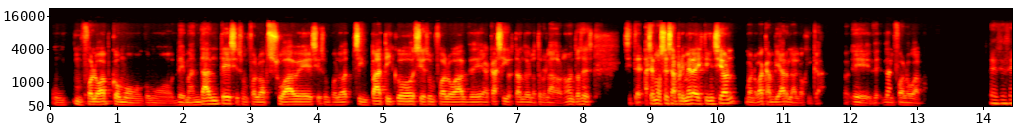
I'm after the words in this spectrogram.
un, follow-up como, como demandante, si es un follow-up suave, si es un follow-up simpático, si es un follow-up de acá sigo estando del otro lado, ¿no? Entonces, si hacemos esa primera distinción, bueno, va a cambiar la lógica eh, del follow-up. Sí, sí, sí.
